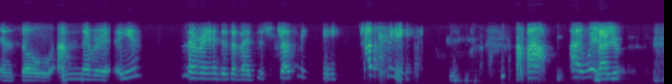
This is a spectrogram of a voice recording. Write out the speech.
and so I'm never. He's never end in disadvantage. Trust me. Trust me. I wish. Now you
